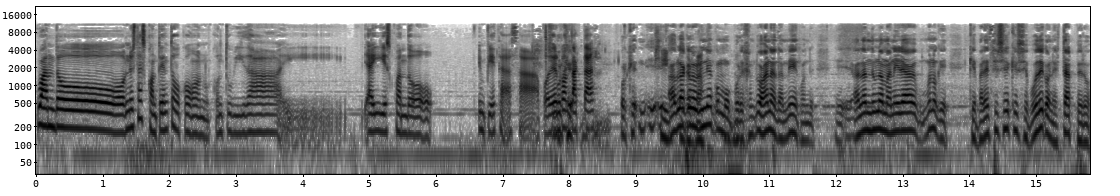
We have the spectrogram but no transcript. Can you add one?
cuando no estás contento con, con tu vida y, y ahí es cuando empiezas a poder Sí, porque- contactar. Porque eh, Sí, habla. Carolina como, por ejemplo, Ana también, cuando eh, hablan de una manera, bueno, que, que parece ser que se puede conectar, pero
